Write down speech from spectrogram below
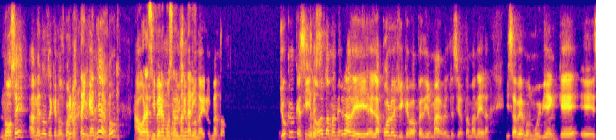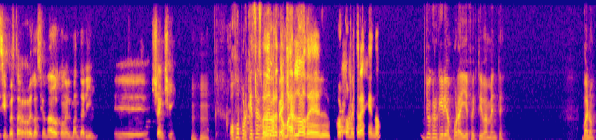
no sé, a menos de que nos vuelvan a engañar, ¿no? Ahora sí Este, veremos al mandarín. con Iron Man 2. Yo creo que sí. ¿no? Es la manera de el apology que va a pedir Marvel, de cierta manera. Y sabemos muy bien que eh, siempre está relacionado con el mandarín, eh, Shang-Chi. Ojo, porque esa es Pueden nueva fecha. retomar lo del cortometraje, ¿no? Yo creo que irían por ahí, efectivamente. Bueno,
